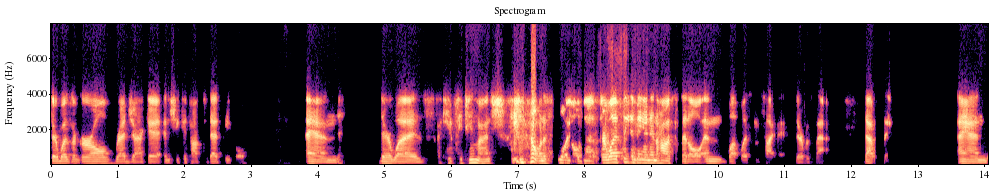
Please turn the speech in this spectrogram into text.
there was a girl, red jacket, and she could talk to dead people. And there was, I can't say too much, 'cause I don't want to spoil, but there was the abandoned hospital and what was inside it. There was that. That was it. And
